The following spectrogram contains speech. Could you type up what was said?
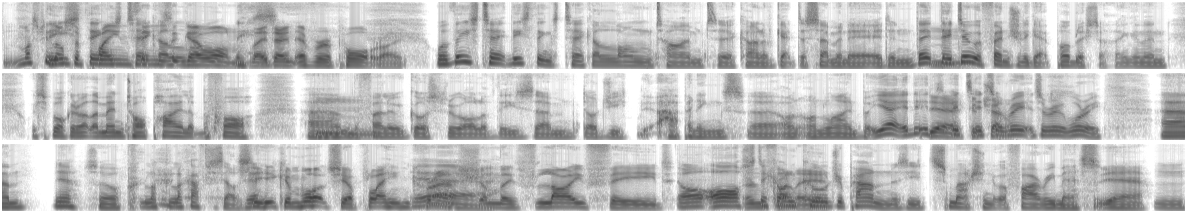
must be lots of things plain things that go long- on. They don't ever report, right? Well, these take these things take a long time to kind of get disseminated, and they, they Mm. do eventually get published, I think. And then we've spoken about the Mentour Pilot before, um, the Mm. fellow who goes through all of these um, dodgy happenings uh, on online. But yeah, it, it's Yeah, it's, it's a re- it's a real worry. Um, yeah, so look look after yourselves. So Yeah. you can watch your plane crash Yeah. on the live feed. Or, or stick on Cool. Japan as you smash into a fiery mess. Yeah. Mm.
